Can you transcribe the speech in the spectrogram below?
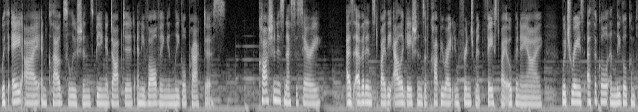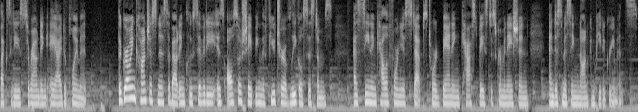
with AI and cloud solutions being adopted and evolving in legal practice. Caution is necessary, as evidenced by the allegations of copyright infringement faced by OpenAI, which raise ethical and legal complexities surrounding AI deployment. The growing consciousness about inclusivity is also shaping the future of legal systems, as seen in California's steps toward banning caste based discrimination and dismissing non compete agreements.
